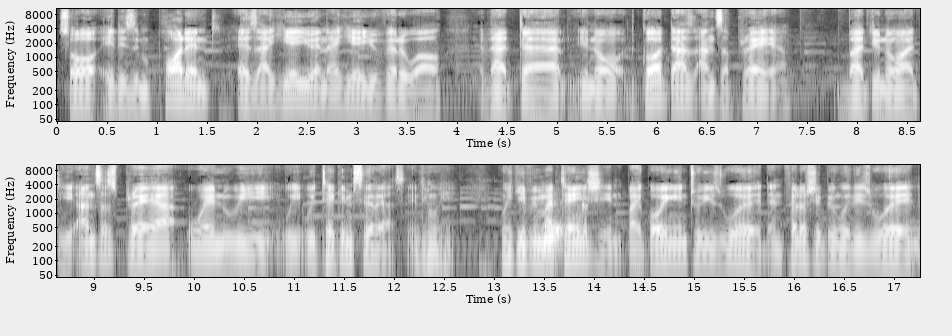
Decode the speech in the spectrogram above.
So it is important, as I hear you and I hear you very well, that, uh, you know, God does answer prayer but you know what? He answers prayer when we we, we take him serious anyway we give him attention by going into his word and fellowshipping with his word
